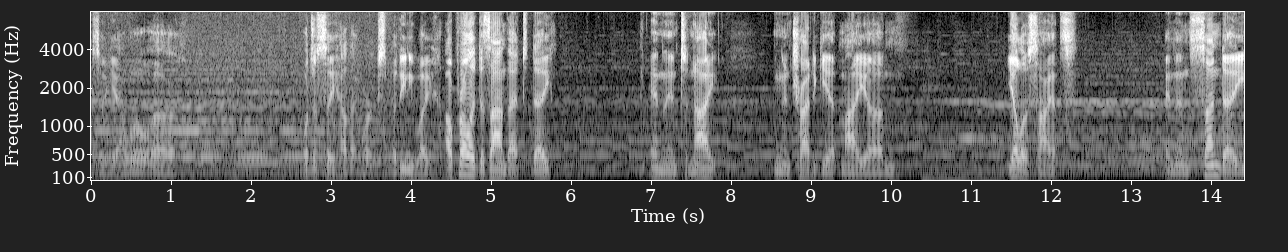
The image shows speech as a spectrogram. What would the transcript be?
So yeah, we'll uh, we'll just see how that works. But anyway, I'll probably design that today, and then tonight I'm going to try to get my um, yellow science, and then Sunday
